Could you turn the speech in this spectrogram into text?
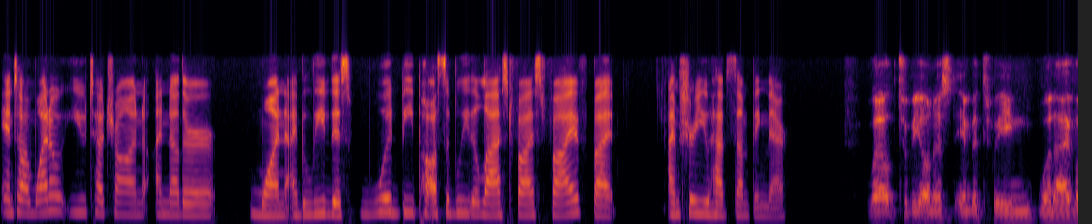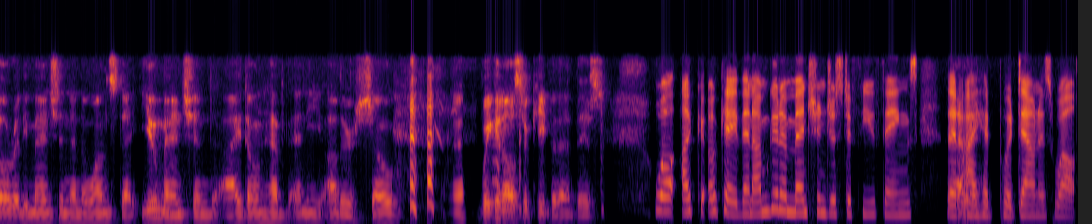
Anton, why don't you touch on another one? I believe this would be possibly the last Fast Five, but I'm sure you have something there. Well, to be honest, in between what I've already mentioned and the ones that you mentioned, I don't have any others. So uh, we can also keep it at this. Well, okay, then I'm going to mention just a few things that I had put down as well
